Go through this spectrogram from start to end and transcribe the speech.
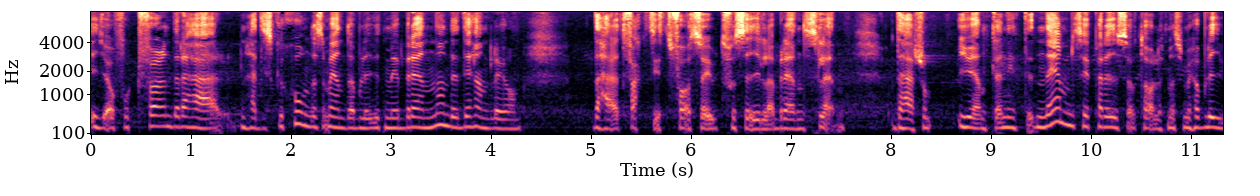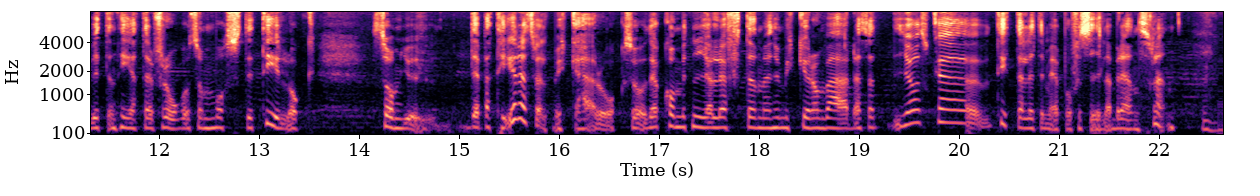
är jag fortfarande det här, den här diskussionen som ändå har blivit mer brännande. Det handlar ju om det här att faktiskt fasa ut fossila bränslen. Det här som ju egentligen inte nämns i Parisavtalet men som har blivit en hetare fråga och som måste till. Och som ju debatteras väldigt mycket här också. Det har kommit nya löften, men hur mycket är de värda? Så jag ska titta lite mer på fossila bränslen. Mm.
